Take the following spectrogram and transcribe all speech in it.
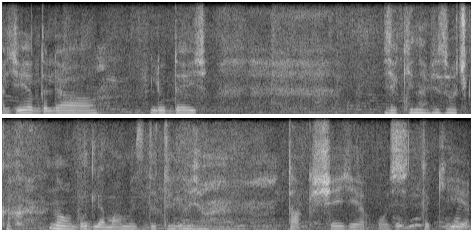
а є для людей, які на візочках, ну або для мами з дитиною. Так, ще є ось такі е,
